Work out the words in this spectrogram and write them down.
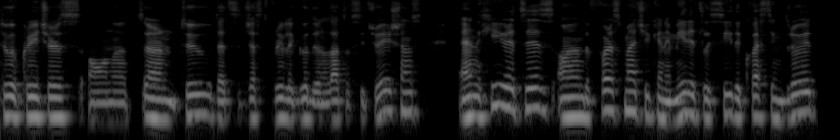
two creatures on turn two. That's just really good in a lot of situations. And here it is on the first match. You can immediately see the questing druid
